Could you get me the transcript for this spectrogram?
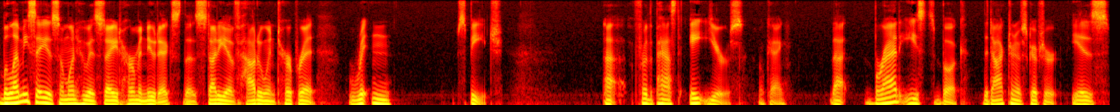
But let me say, as someone who has studied hermeneutics, the study of how to interpret written speech, uh, for the past eight years, okay, that Brad East's book, The Doctrine of Scripture, is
